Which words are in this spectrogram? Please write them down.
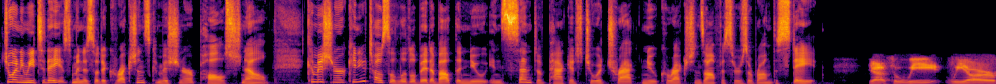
Joining me today is Minnesota Corrections Commissioner Paul Schnell. Commissioner, can you tell us a little bit about the new incentive package to attract new corrections officers around the state? Yeah, so we we are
